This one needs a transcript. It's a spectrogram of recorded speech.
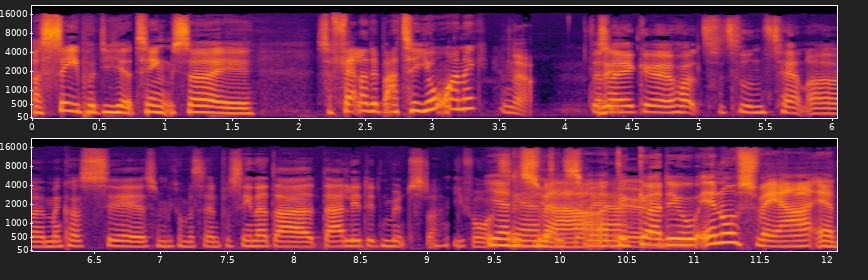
at se på de her ting, så, øh, så falder det bare til jorden, ikke? Ja. Den har ikke øh, holdt til tidens tand, og man kan også se, som vi kommer til ind på senere, der, der er lidt et mønster i forhold Ja, til... desværre. desværre. Og det gør det jo endnu sværere at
